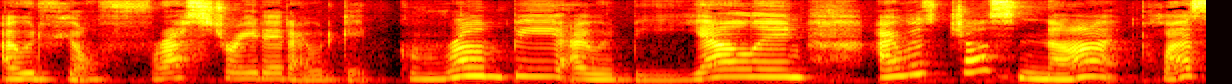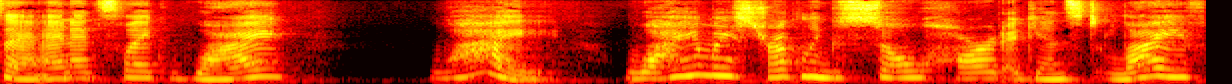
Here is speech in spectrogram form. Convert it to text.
I would feel frustrated. I would get grumpy. I would be yelling. I was just not pleasant. And it's like, why? Why? Why am I struggling so hard against life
